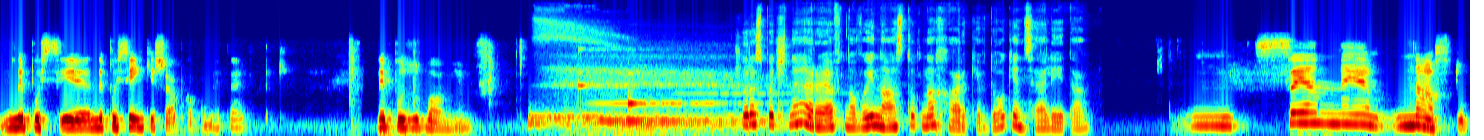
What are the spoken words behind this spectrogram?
не, посі... не посіньки шапка, пам'ятаєте? Не по зубам їм. Чи розпочне РФ новий наступ на Харків до кінця літа? Це не наступ.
